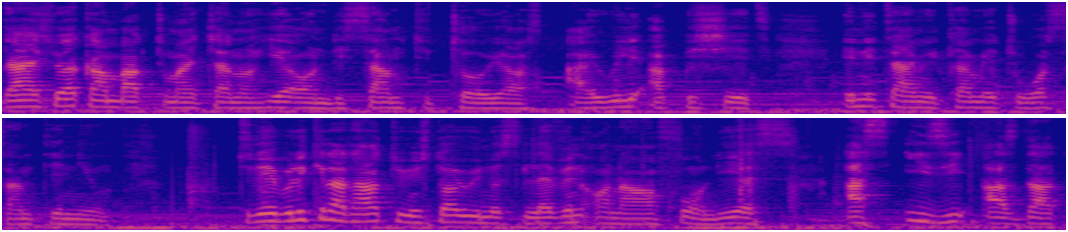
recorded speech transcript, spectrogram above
guys welcome back to my channel here on DeSam tutorials. I really appreciate anytime you come here to watch something new. Today we're looking at how to install windows 11 on our phone. Yes as easy as that.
